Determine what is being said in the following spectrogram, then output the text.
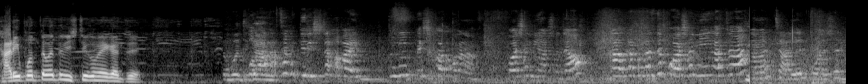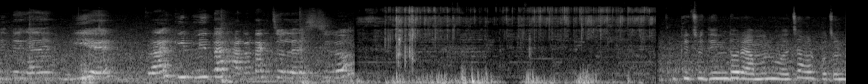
শাড়ি পরতে পরতে বৃষ্টি কমে গেছে আমার চালের পয়সা দিতে গেলে গিয়ে প্রায় কিডনিতে হার্ট অ্যাটাক চলে এসেছিল কিছুদিন ধরে এমন হয়েছে আমার প্রচণ্ড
